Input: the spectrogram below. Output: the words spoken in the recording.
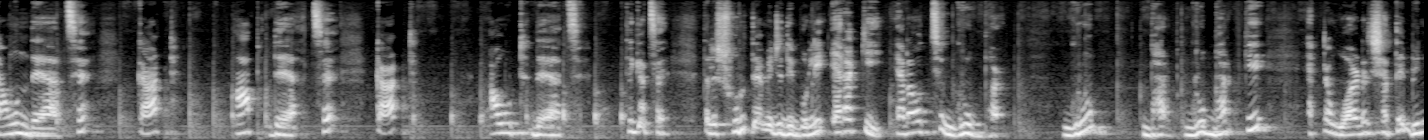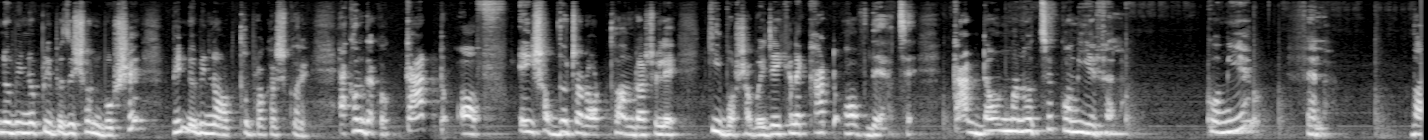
ডাউন দেয়া আছে কাট আপ দেয়া আছে কাট আউট দেয়া আছে। ঠিক আছে? তাহলে শুরুতে আমি যদি বলি, এরা কি? এরা হচ্ছে group verb group verb group verb কি একটা ওয়ার্ডের সাথে ভিন্ন ভিন্ন প্রিপোজিশন বসে ভিন্ন ভিন্ন অর্থ প্রকাশ করে। এখন দেখো কাট অফ এই শব্দটার অর্থ আমরা আসলে কি বসাবো? যে এখানে কাট অফ দেয়া আছে। কাট ডাউন মানে হচ্ছে কমিয়ে ফেলা। কমিয়ে ফেলা বা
